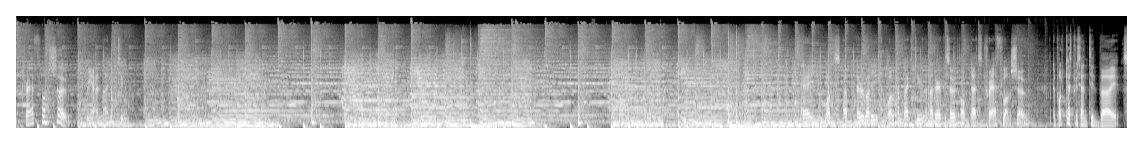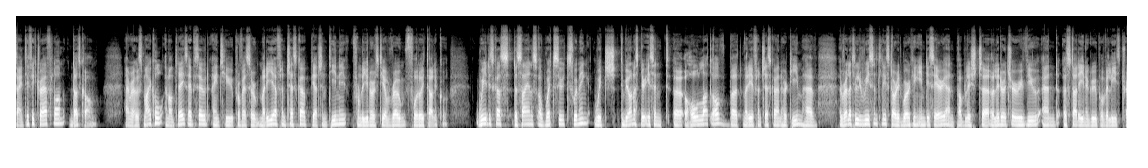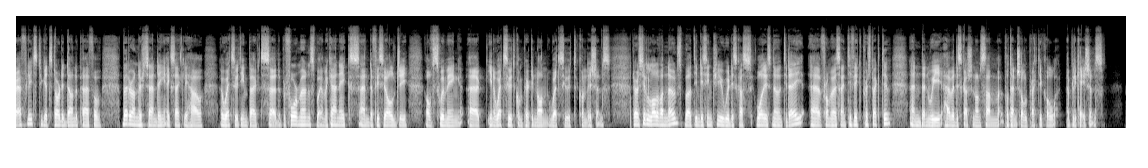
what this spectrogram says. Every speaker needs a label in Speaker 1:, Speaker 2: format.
Speaker 1: That Triathlon Show 392. Hey, what's up, everybody, and welcome back to another episode of That Triathlon Show, the podcast presented by scientifictriathlon.com. I'm your host Michael, and on today's episode, I interview Professor Maria Francesca Piacentini from the University of Rome Foro Italico. We discuss the science of wetsuit swimming, which, to be honest, there isn't a, a, whole lot of, but Maria Francesca and her team have relatively recently started working in this area and published uh, a literature review and a study in a group of elite triathletes to get started down the path of better understanding exactly how a wetsuit impacts uh, the performance, biomechanics, and the physiology of swimming uh, in a wetsuit compared to non wetsuit conditions. There are still a lot of unknowns, but in this interview, we discuss what is known today uh, from a scientific perspective, and then we have a discussion on some potential practical applications.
